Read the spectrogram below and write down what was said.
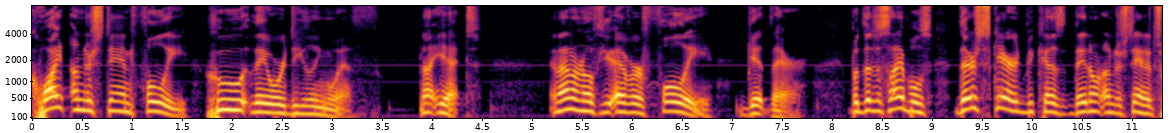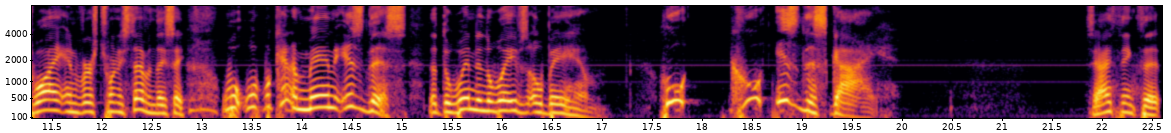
quite understand fully who they were dealing with. Not yet. And I don't know if you ever fully get there. But the disciples, they're scared because they don't understand. It's why in verse 27 they say, what, kind of man is this that the wind and the waves obey him? Who, who is this guy? See, I think that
